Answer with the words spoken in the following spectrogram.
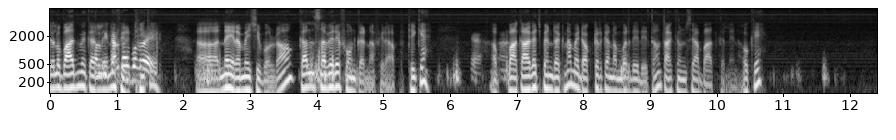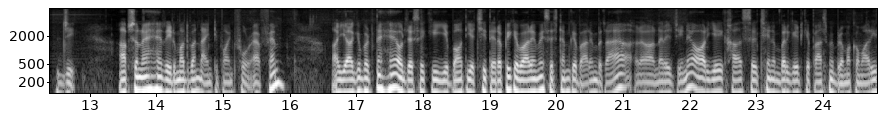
चलो बाद में कर लेना फिर ठीक है? आ, नहीं रमेश जी बोल रहा हूँ कल सवेरे फ़ोन करना फिर आप ठीक है? अब पा- कागज़ पेन रखना मैं डॉक्टर का नंबर दे देता हूँ ताकि उनसे आप बात कर लेना ओके? जी आप सुन रहे हैं रेडियो मधुबन 90.4 एफएम। आइए आगे बढ़ते हैं और जैसे कि ये बहुत ही अच्छी थेरेपी के बारे में सिस्टम के बारे में बताया नरेश जी ने और ये खास छः नंबर गेट के पास में ब्रह्मा कुमारी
